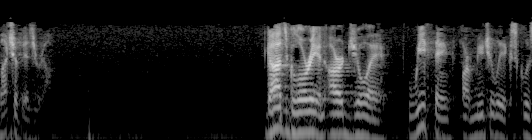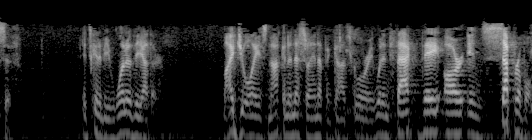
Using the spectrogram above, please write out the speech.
much of Israel. God's glory and our joy we think are mutually exclusive. It's going to be one or the other. My joy is not going to necessarily end up in God's glory, when in fact they are inseparable.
